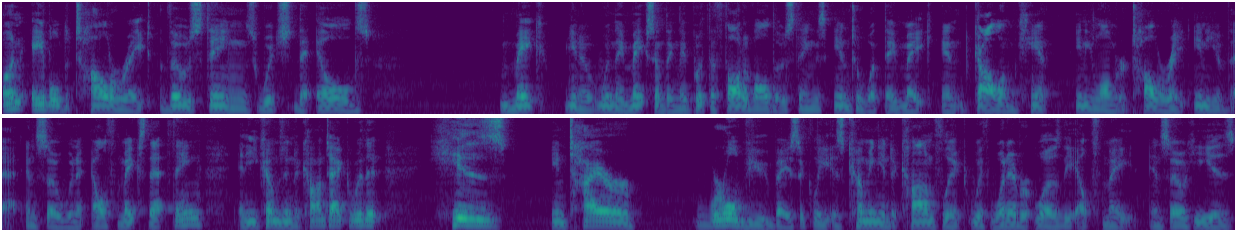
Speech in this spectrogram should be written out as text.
unable to tolerate those things which the elves make. You know, when they make something, they put the thought of all those things into what they make, and Gollum can't any longer tolerate any of that. And so when an elf makes that thing and he comes into contact with it, his entire worldview basically is coming into conflict with whatever it was the elf made. And so he has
